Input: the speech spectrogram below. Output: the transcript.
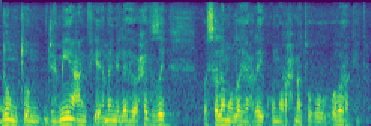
دمتم جميعا في أمان الله وحفظه وسلام الله عليكم ورحمته وبركاته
